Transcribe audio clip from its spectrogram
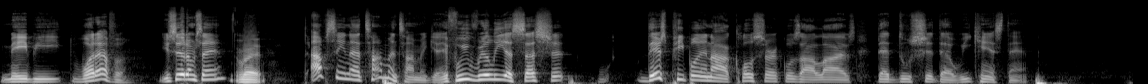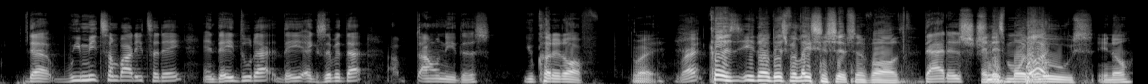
Maybe whatever. You see what I'm saying? Right. I've seen that time and time again. If we really assess shit, there's people in our close circles, our lives that do shit that we can't stand. That we meet somebody today and they do that, they exhibit that. I I don't need this. You cut it off, Right. right? Because you know there's relationships involved, That is true. and there's more but, to lose. You know.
